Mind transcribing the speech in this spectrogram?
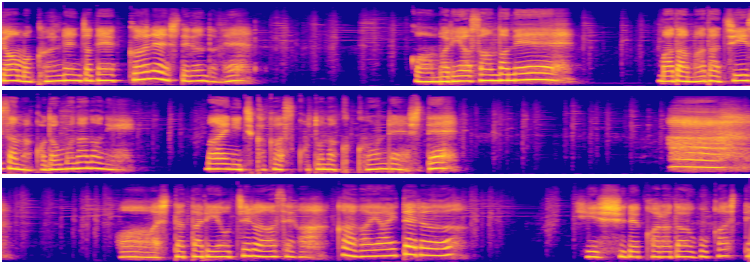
今日も訓練所で訓練してるんだね。頑張り屋さんだね。まだまだ小さな子供なのに、毎日欠かすことなく訓練して。はぁあ、う滴り落ちる汗が輝いてる。必死で体動かして、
